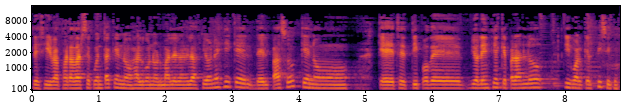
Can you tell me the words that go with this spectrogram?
le sirva para darse cuenta que no es algo normal en las relaciones y que dé el paso que no que este tipo de violencia hay que pararlo igual que el físico.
